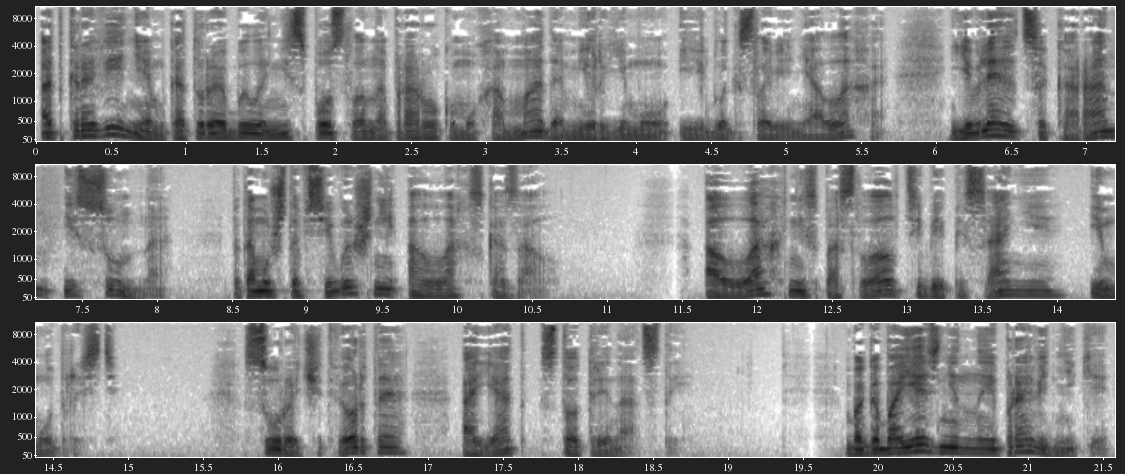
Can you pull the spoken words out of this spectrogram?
Откровением, которое было неспослано пророку Мухаммада, мир ему и благословение Аллаха, являются Коран и Сунна, потому что Всевышний Аллах сказал «Аллах не спаслал тебе Писание и мудрость». Сура 4, аят 113. Богобоязненные праведники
